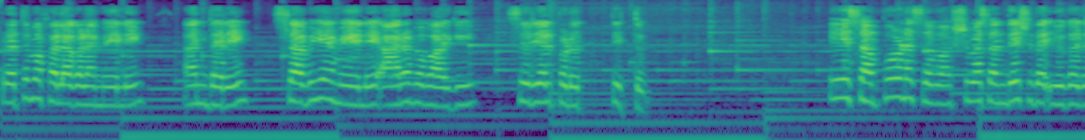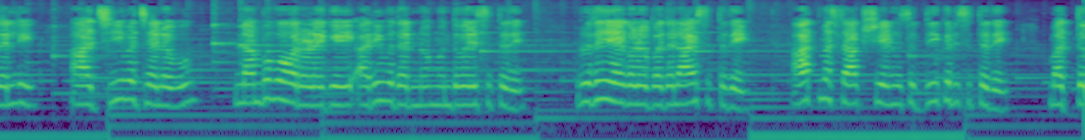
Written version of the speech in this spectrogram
ಪ್ರಥಮ ಫಲಗಳ ಮೇಲೆ ಅಂದರೆ ಸಭೆಯ ಮೇಲೆ ಆರಂಭವಾಗಿ ಸುರಿಯಲ್ಪಡುತ್ತಿತ್ತು. ಈ ಸಂಪೂರ್ಣ ಶುಭ ಸಂದೇಶದ ಯುಗದಲ್ಲಿ ಆ ಜೀವ ಜಲವು ನಂಬುವವರೊಳಗೆ ಅರಿವುದನ್ನು ಮುಂದುವರಿಸುತ್ತದೆ, ಹೃದಯಗಳು ಬದಲಾಯಿಸುತ್ತದೆ, ಆತ್ಮಸಾಕ್ಷಿಯನ್ನು ಶುದ್ಧೀಕರಿಸುತ್ತದೆ ಮತ್ತು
